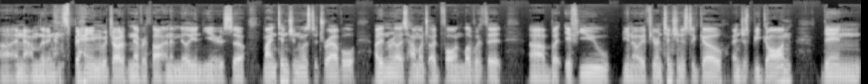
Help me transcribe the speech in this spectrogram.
Uh, and now I'm living in Spain, which I would have never thought in a million years. So my intention was to travel. I didn't realize how much I'd fall in love with it. Uh, but if you, you know, if your intention is to go and just be gone, then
